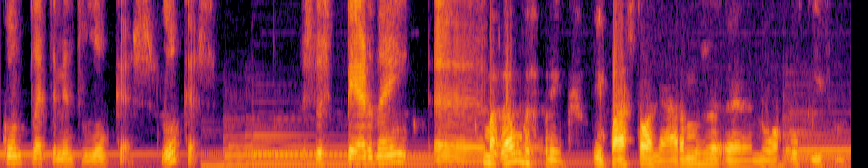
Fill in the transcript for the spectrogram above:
completamente loucas. Loucas. As pessoas perdem. Uh... Mas é um dos perigos. E basta olharmos uh, no ocultismo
